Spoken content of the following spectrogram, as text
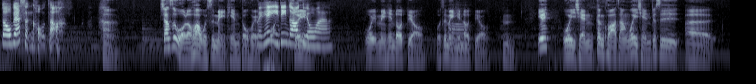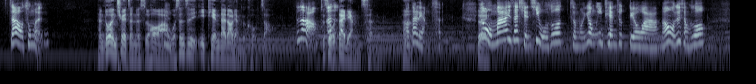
对我比较省口罩，嗯。像是我的话，我是每天都会换，每天一定都要丢吗。我每天都丢，我是每天哦都丢，嗯，因为我以前更夸张，我以前就是呃，只要我出门，很多人确诊的时候啊，嗯我甚至一天戴到两个口罩，真的好，就是我戴两层，嗯。哦嗯，戴两层。因为我妈一直在嫌弃我说怎么用一天就丢啊，然后我就想说，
